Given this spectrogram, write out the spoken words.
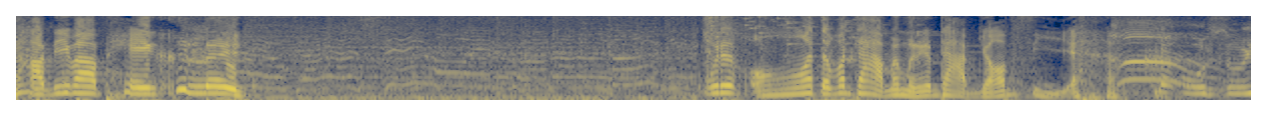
ดาบนี่มาเพลงขึ้นเลยอุ้ยแต่อ๋อแต่ว่าดาบมันเหมือนกับดาบย้อมสีอะอูซุย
